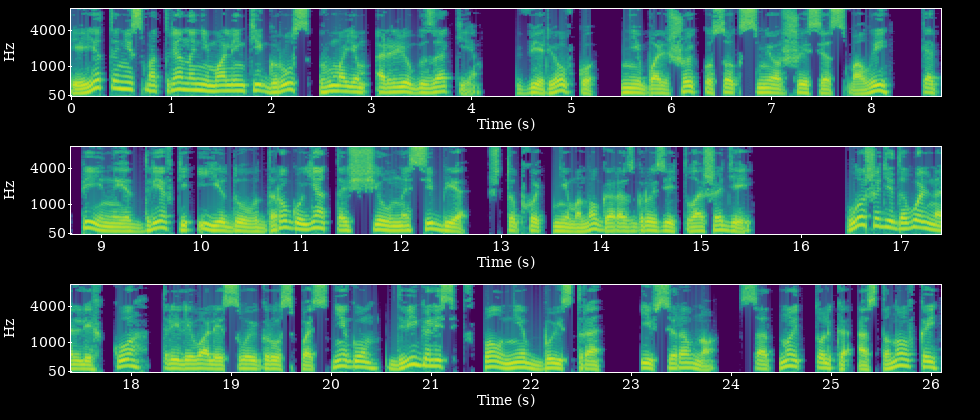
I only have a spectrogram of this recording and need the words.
И это несмотря на немаленький груз в моем рюкзаке веревку, небольшой кусок смерзшейся смолы, копейные древки и еду в дорогу я тащил на себе, чтобы хоть немного разгрузить лошадей. Лошади довольно легко треливали свой груз по снегу, двигались вполне быстро, и все равно с одной только остановкой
